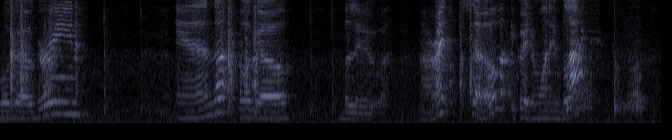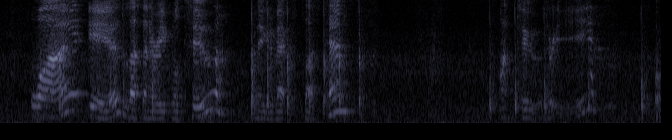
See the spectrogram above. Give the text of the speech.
we'll go green, and we'll go blue. All right, so equation 1 in black. y is less than or equal to negative x plus 10. 1, 2, 3, 4,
